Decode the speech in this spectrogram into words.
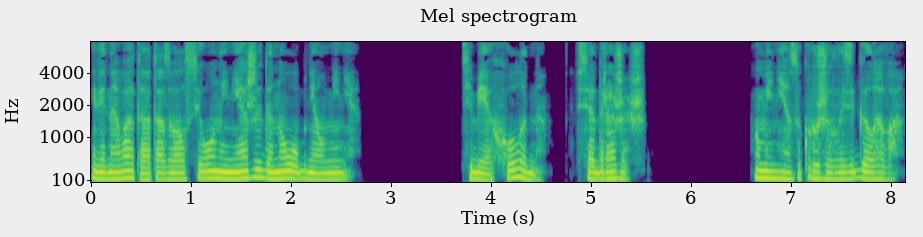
Виновато отозвался он и неожиданно обнял меня. Тебе холодно? Вся дрожишь. У меня закружилась голова.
